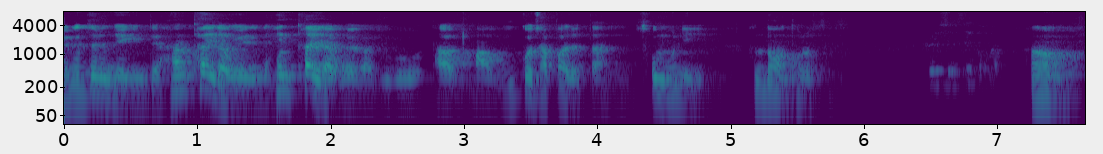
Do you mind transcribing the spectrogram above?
전에 들은 얘기인데 한타이라고 해야 되는데 헨타이라고 해가지고 다 막 웃고 자빠졌다는 소문이 한동안 돌았어요. 그럴 수 있을 것 같아요. 어.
